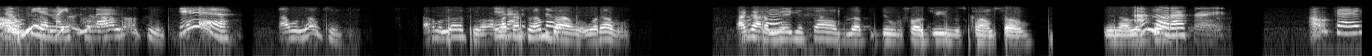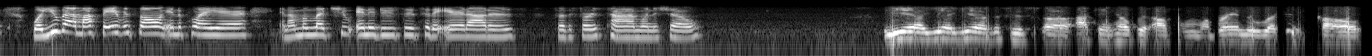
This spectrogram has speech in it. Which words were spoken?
That oh, would be a nice yeah, yeah, collab. I would love to. Yeah. I would love to. I would love to. Yeah, like I said, I'm dope. down with whatever. I got a million songs left to do before Jesus comes, so you know. I know go. that's right. Okay. Well, you got my favorite song in the player, and I'm gonna let you introduce it to the Air It Outers for the first time on the show. Yeah, yeah, yeah. This is uh I Can't Help It off of my brand new record called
